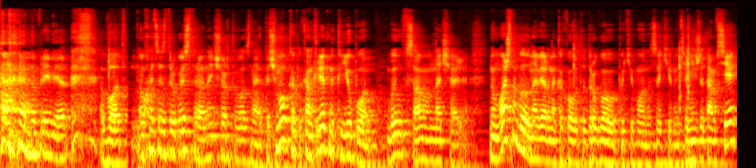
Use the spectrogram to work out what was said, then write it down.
например. Вот. Ну хотя, с другой стороны, черт его знает. Почему кон- конкретно Кьюбон был в самом начале? Ну, можно было, наверное, какого-то другого покемона закинуть. Они же там все,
